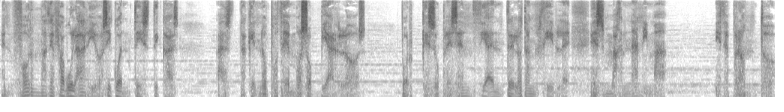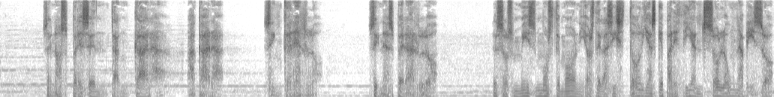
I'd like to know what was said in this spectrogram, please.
en forma de fabularios y cuentísticas, hasta que no podemos obviarlos, porque su presencia entre lo tangible es magnánima, y de pronto se nos presentan cara a cara, sin quererlo, sin esperarlo esos mismos demonios de las historias que parecían solo un aviso,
